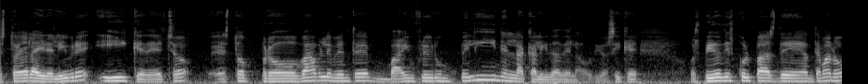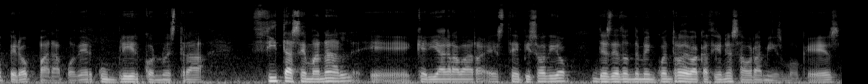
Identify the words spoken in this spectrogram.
estoy al aire libre y que de hecho esto probablemente va a influir un pelín en la calidad del audio. Así que os pido disculpas de antemano, pero para poder cumplir con nuestra cita semanal, eh, quería grabar este episodio desde donde me encuentro de vacaciones ahora mismo, que es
